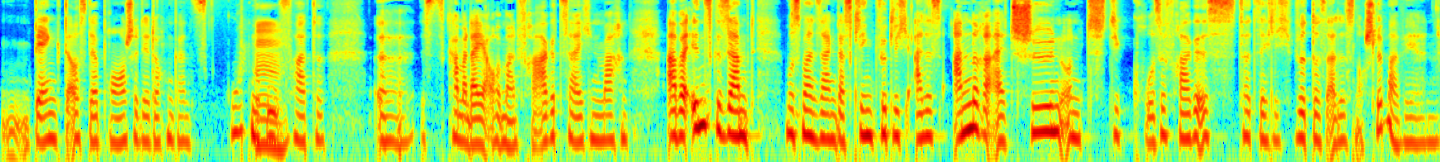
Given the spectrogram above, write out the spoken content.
denkt aus der Branche, der doch einen ganz guten mhm. Ruf hatte, äh, ist, kann man da ja auch immer ein Fragezeichen machen. Aber insgesamt muss man sagen, das klingt wirklich alles andere als schön. Und die große Frage ist tatsächlich, wird das alles noch schlimmer werden?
